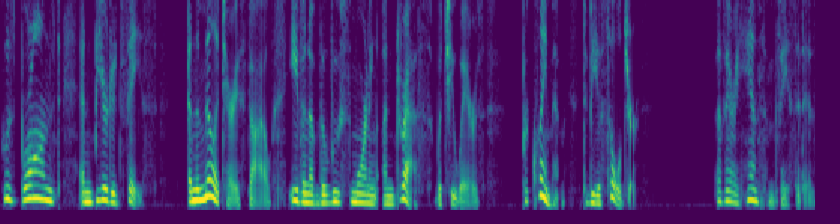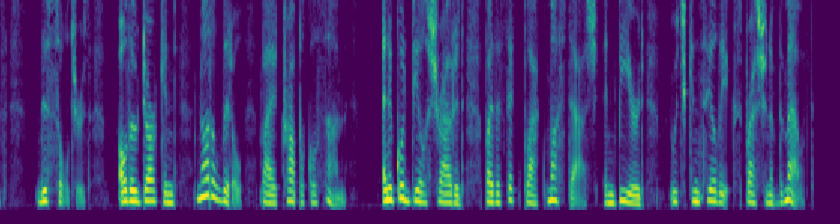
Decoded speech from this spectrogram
whose bronzed and bearded face, and the military style even of the loose morning undress which he wears, proclaim him to be a soldier. A very handsome face it is, this soldier's, although darkened not a little by a tropical sun, and a good deal shrouded by the thick black mustache and beard which conceal the expression of the mouth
